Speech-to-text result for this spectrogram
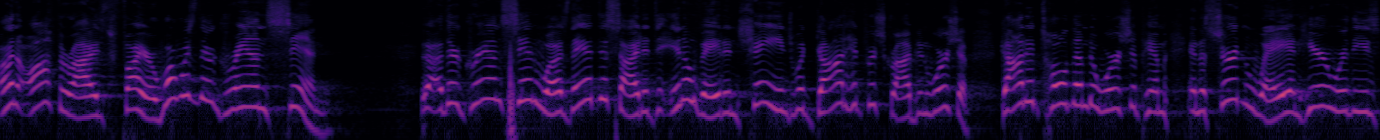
unauthorized fire. What was their grand sin? Uh, their grand sin was they had decided to innovate and change what God had prescribed in worship. God had told them to worship Him in a certain way, and here were these,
